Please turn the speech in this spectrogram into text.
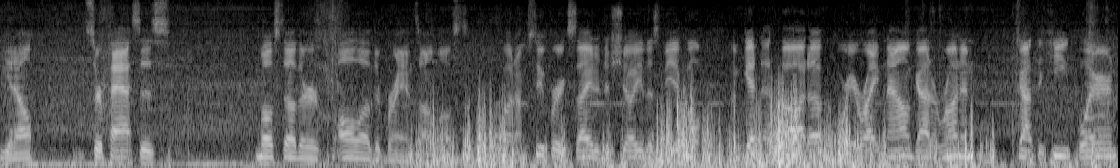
you know, surpasses most other, all other brands almost. But I'm super excited to show you this vehicle. I'm getting it thawed up for you right now. Got it running got the heat blaring,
